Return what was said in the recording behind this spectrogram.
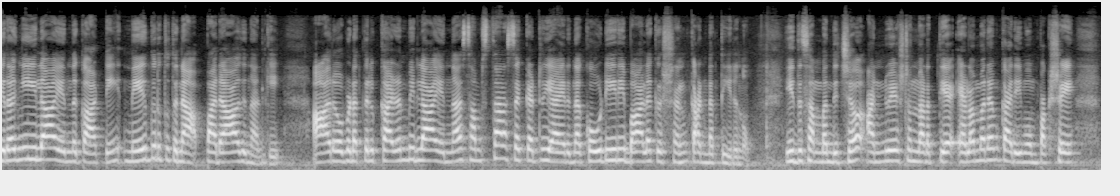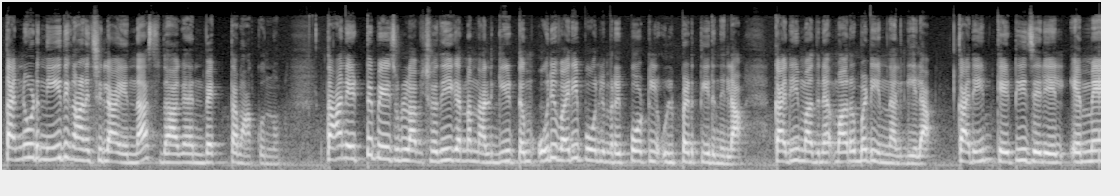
ഇറങ്ങിയില്ല എന്ന് കാട്ടി നേതൃത്വത്തിന് പരാതി നൽകി. ആരോപണത്തിൽ കഴമ്പില്ല എന്ന് സംസ്ഥാന സെക്രട്ടറി ആയിരുന്ന കോടിയേരി ബാലകൃഷ്ണൻ കണ്ടെത്തിയിരുന്നു. ഇത് സംബന്ധിച്ച് അന്വേഷണം നടത്തിയ എളമരം കരീമും പക്ഷേ തന്നോട് നീതി കാണിച്ചില്ല എന്ന് സുധാകരൻ വ്യക്തമാക്കുന്നു. താൻ എട്ട് പേജുള്ള വിശദീകരണം നൽകിയിട്ടും ഒരു വരി പോലും റിപ്പോർട്ടിൽ ഉൾപ്പെടുത്തിയിരുന്നില്ല. കരീം അതിന് മറുപടിയും നൽകിയില്ല. Kareem K T Jaleel M A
